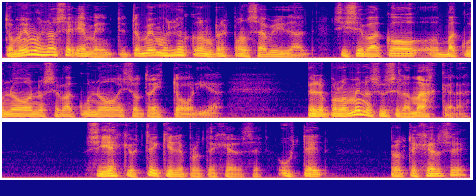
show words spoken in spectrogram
Tomémoslo seriamente, tomémoslo con responsabilidad. Si se vacó, vacunó o no se vacunó es otra historia. Pero por lo menos use la máscara. Si es que usted quiere protegerse, usted protegerse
